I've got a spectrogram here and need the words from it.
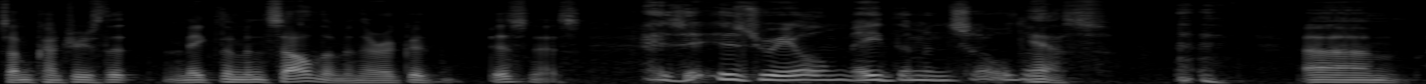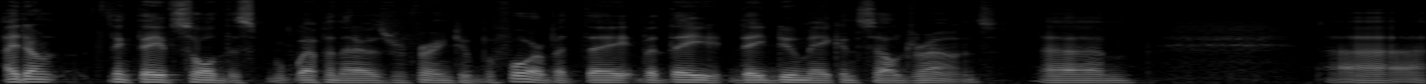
some countries that make them and sell them, and they're a good business. Has Israel made them and sold them? Yes. um, I don't think they've sold this weapon that I was referring to before, but they, but they, they do make and sell drones. Um, uh,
